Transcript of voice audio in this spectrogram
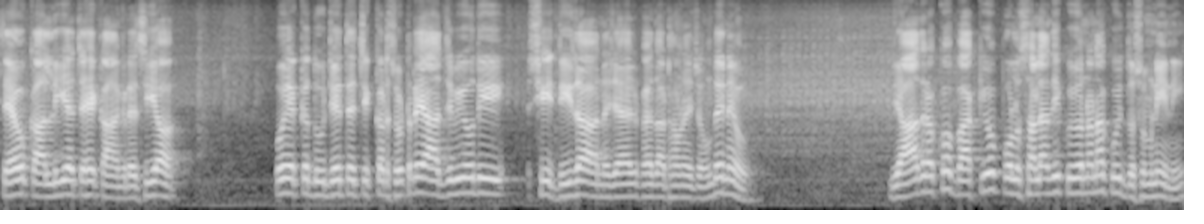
ਤੇ ਉਹ ਕਾਲੀ ਆ, ਚਾਹੇ ਕਾਂਗਰਸੀ ਆ। ਉਹ ਇੱਕ ਦੂਜੇ ਤੇ ਚਿੱਕੜ ਸੁੱਟ ਰਿਹਾ। ਅੱਜ ਵੀ ਉਹਦੀ ਸ਼ਹੀਦੀ ਦਾ ਨਜਾਇਜ਼ ਫਾਇਦਾ ਉਠਾਉਣੇ ਚਾਹੁੰਦੇ ਨੇ ਉਹ। ਯਾਦ ਰੱਖੋ, ਬਾਕੀ ਉਹ ਪੁਲਿਸ ਵਾਲਿਆਂ ਦੀ ਕੋਈ ਉਹਨਾਂ ਨਾਲ ਕੋਈ ਦੁਸ਼ਮਣੀ ਨਹੀਂ।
